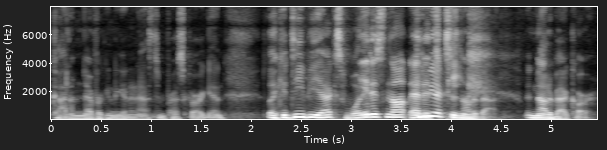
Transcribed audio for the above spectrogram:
God, I'm never going to get an Aston press car again. Like a DBX, what It is not at DBX its is not a bad, not a bad car.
